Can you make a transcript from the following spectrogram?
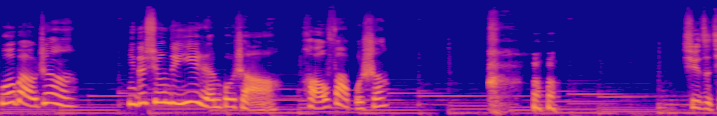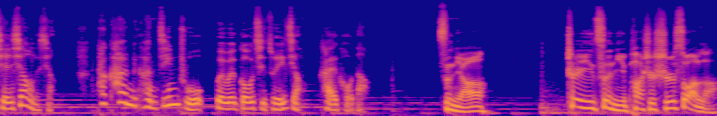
我保证，你的兄弟一人不少，毫发不伤。哈哈，徐子谦笑了笑，他看着看金竹，微微勾起嘴角，开口道：“四娘，这一次你怕是失算了，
